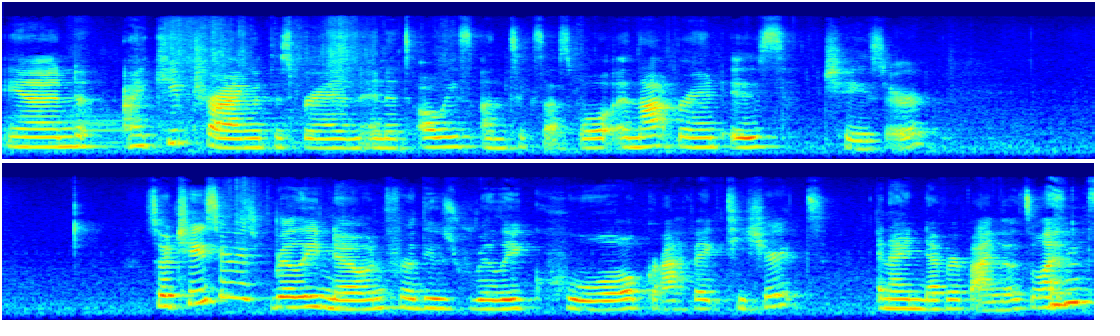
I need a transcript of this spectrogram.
And I keep trying with this brand and it's always unsuccessful. And that brand is Chaser. So Chaser is really known for these really cool graphic t-shirts. And I never find those ones.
